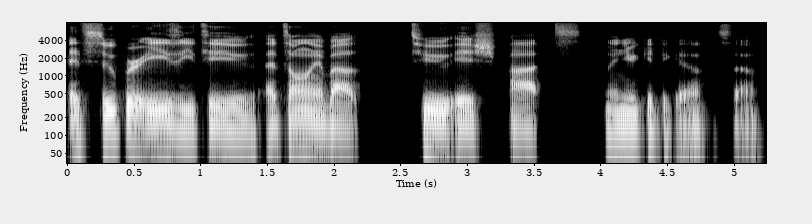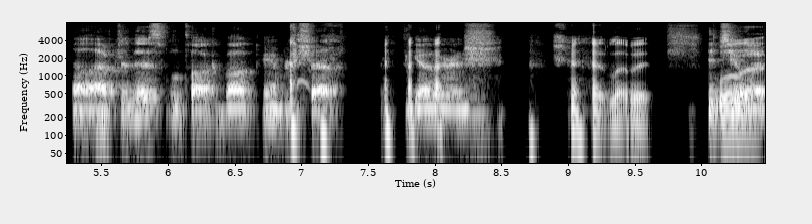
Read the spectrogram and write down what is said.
It's super easy too. It's only about two ish pots, and then you're good to go. So Well, after this, we'll talk about Pampered Chef together and I love it. get Well, you uh,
